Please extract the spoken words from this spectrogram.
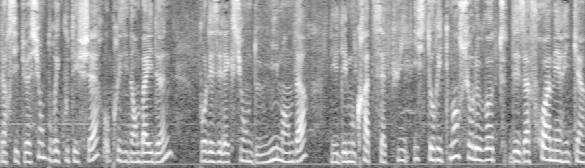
Leur situation pourrait coûter cher au président Biden pour les élections de mi-mandat. Les démocrates s'appuient historiquement sur le vote des Afro-Américains.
